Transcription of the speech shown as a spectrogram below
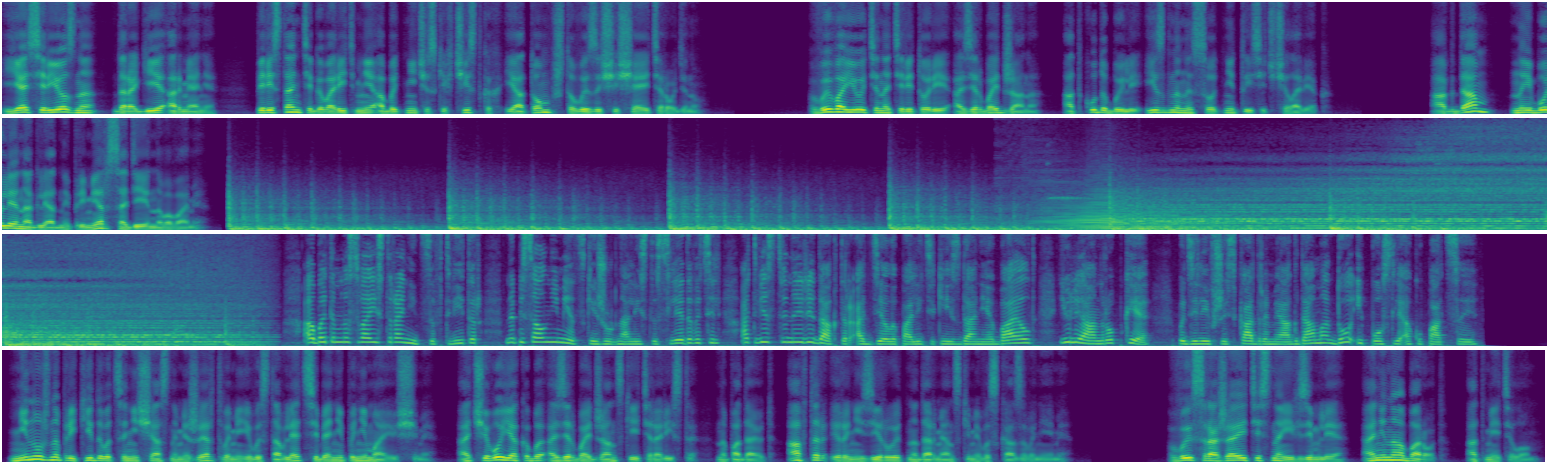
Я серьезно, дорогие армяне, перестаньте говорить мне об этнических чистках и о том, что вы защищаете родину. Вы воюете на территории Азербайджана, откуда были изгнаны сотни тысяч человек. Агдам – наиболее наглядный пример содеянного вами. Об этом на своей странице в Твиттер написал немецкий журналист-исследователь, ответственный редактор отдела политики издания Байлд Юлиан Робке, поделившись кадрами Агдама до и после оккупации. Не нужно прикидываться несчастными жертвами и выставлять себя непонимающими. Отчего якобы азербайджанские террористы нападают, автор иронизирует над армянскими высказываниями. Вы сражаетесь на их земле, а не наоборот, отметил он.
